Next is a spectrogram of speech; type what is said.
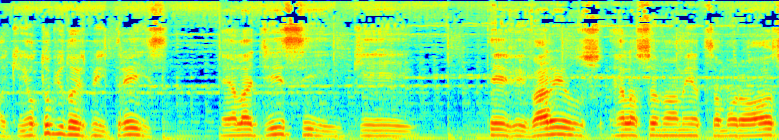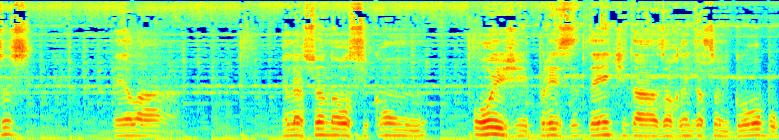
aqui em outubro de 2003, ela disse que teve vários relacionamentos amorosos. Ela relacionou-se com hoje presidente das organizações Globo,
